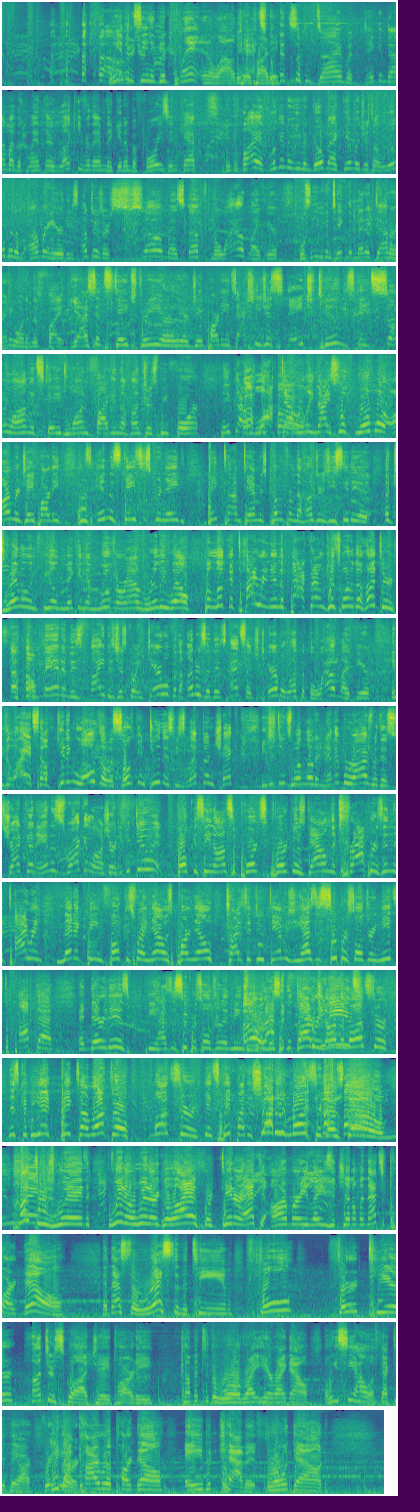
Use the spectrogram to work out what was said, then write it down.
we haven't seen a good plant in a while, Jay Yeah, Party. It's been some time, but taken down by the plant there. Lucky for them, they get him before he's in cap. And Goliath looking to even go back in with just a little bit of armor here. These hunters are so messed up from the wildlife here. We'll see if he can take the medic down or anyone in this fight. Yeah, I said stage three earlier, Jay Party. It's actually just stage two. He stayed so long at stage one fighting the hunters before. They've got him locked down really nice. Look, no more armor, Jay Party. He's in the stasis grenade. Big time damage coming from the hunters. You see the adrenaline field making them move around really well. But look, a tyrant in the background gets one of the hunters. Oh man, and this fight is just going terrible for the hunters that they've had such terrible luck with the wildlife here. And Goliath's health getting low though. Assault can do this. He's left unchecked. He just needs one load another barrage with his shotgun and his rocket launcher, and he can do it. Focusing on support. Support goes down. The trapper's in the tyrant. Medic being focused right now as Parnell tries to do damage. He has the super soldier. He needs to pop that. And there it is. He has the super soldier. That means Oh, and this is rapid the firing on the monster. This could be it. Big time rock throw. Monster gets hit by the shotty and monster goes Oh, down. man. Hunters win. Winner, winner, Goliath for dinner at the Armory, ladies and gentlemen. That's Parnell. And that's the rest of the team. Full third tier Hunter Squad J Party coming into the world right here, right now. And we see how effective they are. Great we got. Caira, Parnell, Abe, and Cabot throwing down.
